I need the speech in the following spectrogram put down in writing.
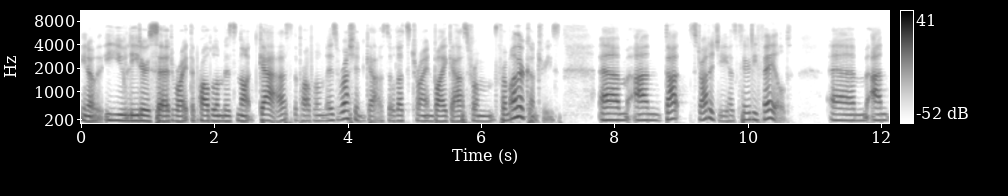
You know, EU leaders said, right, the problem is not gas, the problem is Russian gas. So let's try and buy gas from from other countries. Um, and that strategy has clearly failed. Um, and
